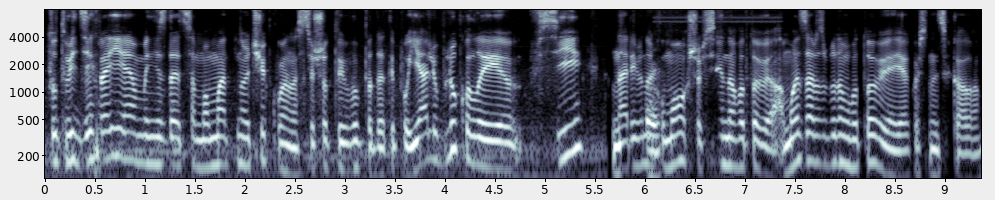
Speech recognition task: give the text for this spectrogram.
тут відіграє, мені здається, момент неочікуваності, що ти випаде. Типу, я люблю, коли всі на рівних умовах, що всі не готові. А ми зараз будемо готові, якось не цікаво.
